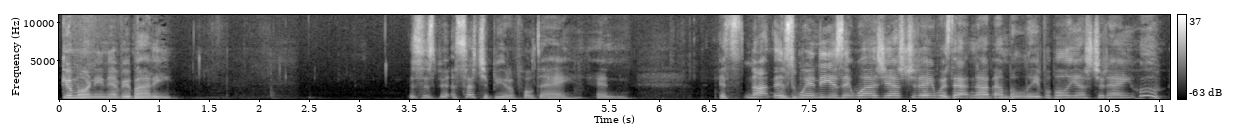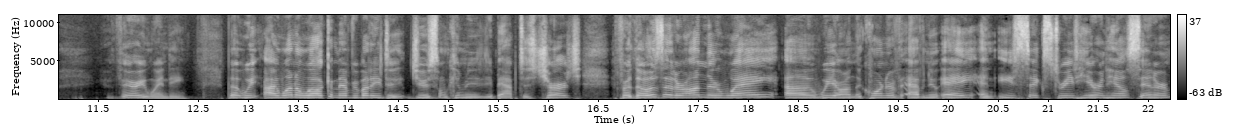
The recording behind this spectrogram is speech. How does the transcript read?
Good morning, everybody. This has been such a beautiful day, and it's not as windy as it was yesterday. Was that not unbelievable yesterday? Whew, very windy. But we, I want to welcome everybody to Jerusalem Community Baptist Church. For those that are on their way, uh, we are on the corner of Avenue A and East 6th Street here in Hale Center.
